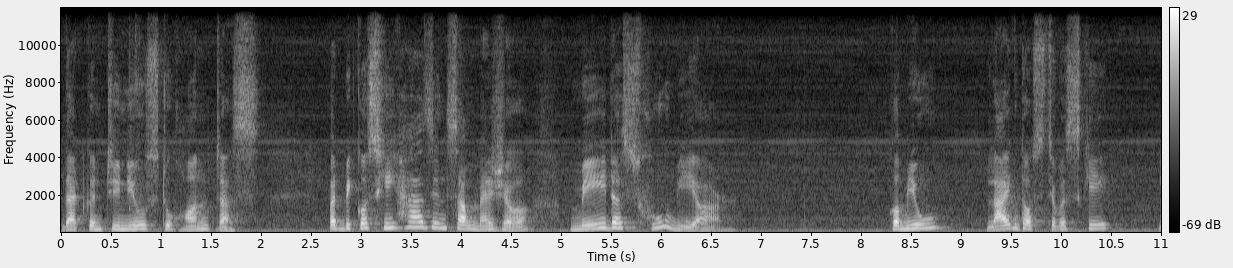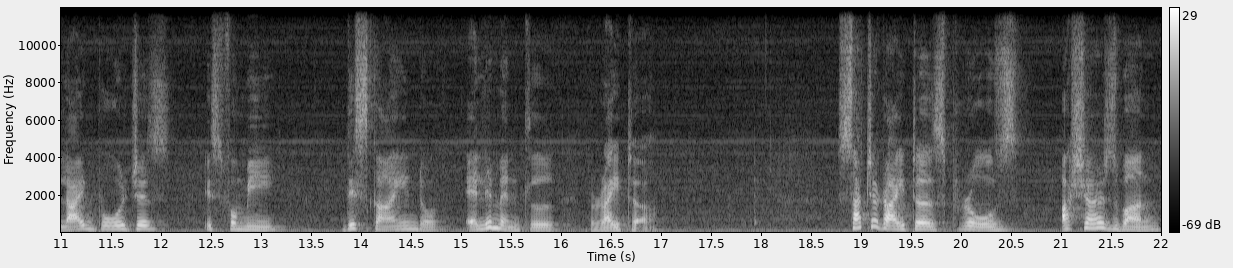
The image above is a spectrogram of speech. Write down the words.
that continues to haunt us, but because he has in some measure made us who we are. Camus like Dostoevsky like Borges is for me this kind of elemental writer. Such a writer's prose ushers one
